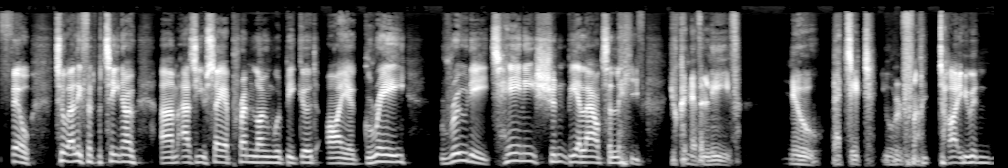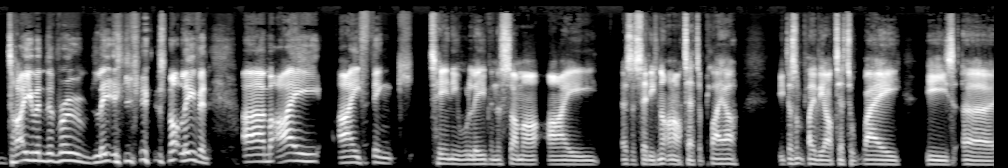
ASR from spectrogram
Phil, too early for Patino. Um, as you say, a Prem loan would be good. I agree. Rudy, Tierney shouldn't be allowed to leave. You can never leave. No, that's it. You will tie you in, tie you in the room. It's not leaving. Um, I, I think Tierney will leave in the summer. I, as I said, he's not an Arteta player. He doesn't play the Arteta way. He's uh,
